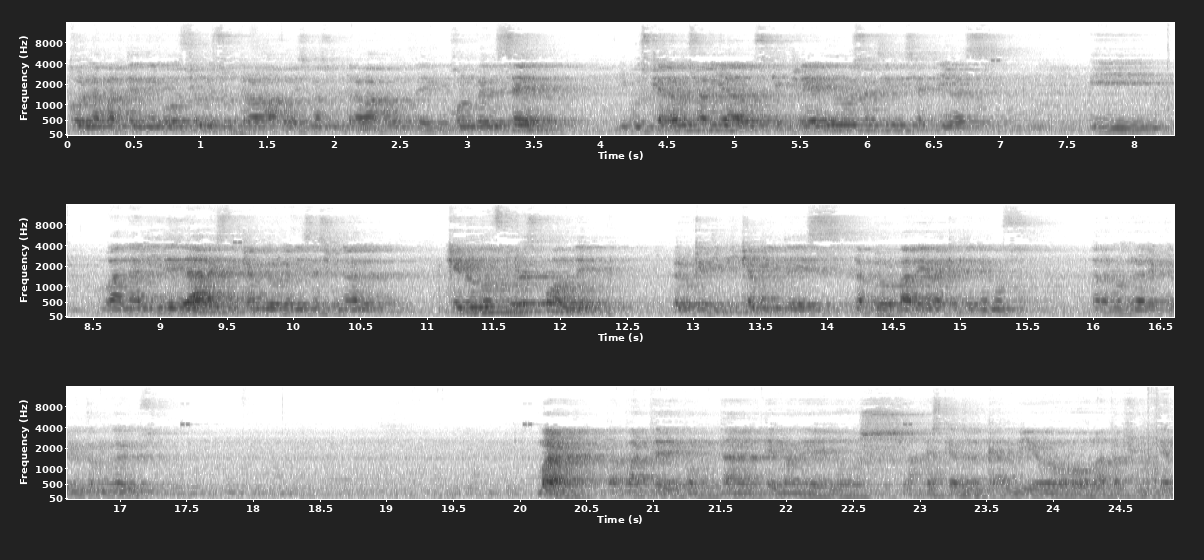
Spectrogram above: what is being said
con la parte de negocio. Nuestro trabajo es más un trabajo de convencer y buscar a los aliados que creen en nuestras iniciativas y van a liderar este cambio organizacional que no nos corresponde, pero que típicamente es la peor barrera que tenemos para lograr implementar modelos. Bueno, aparte de comentar el tema de los, la gestión del cambio o la transformación,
